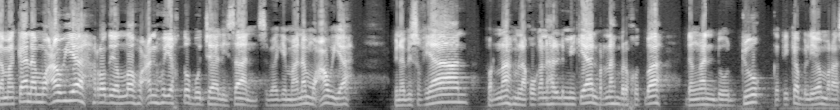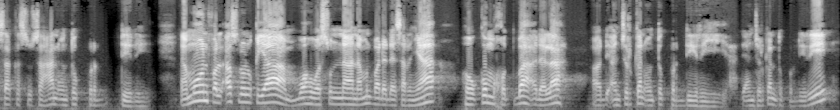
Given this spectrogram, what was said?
Kama kana Muawiyah radhiyallahu anhu yakhutubu jalisan sebagaimana Muawiyah bin Abi Sufyan pernah melakukan hal demikian, pernah berkhutbah dengan duduk ketika beliau merasa kesusahan untuk berdiri. Namun fal aslul qiyam wa huwa sunnah, namun pada dasarnya hukum khutbah adalah uh, dianjurkan untuk berdiri. Ya. dianjurkan untuk berdiri.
